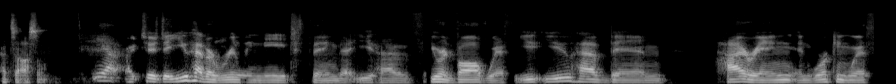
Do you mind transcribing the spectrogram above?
That's awesome. Yeah. All right tuesday you have a really neat thing that you have you're involved with. You you have been hiring and working with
